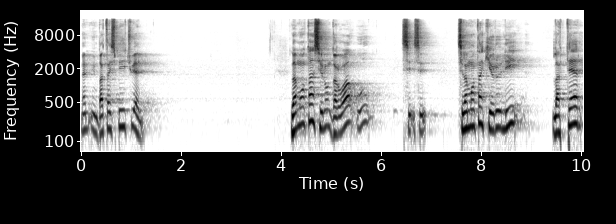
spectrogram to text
même une bataille spirituelle. La montagne, c'est l'endroit où c'est la montagne qui relie la terre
